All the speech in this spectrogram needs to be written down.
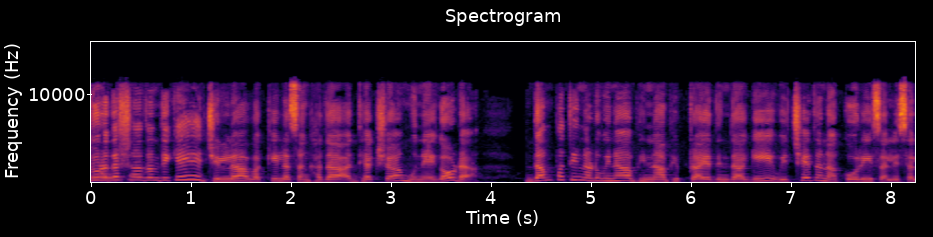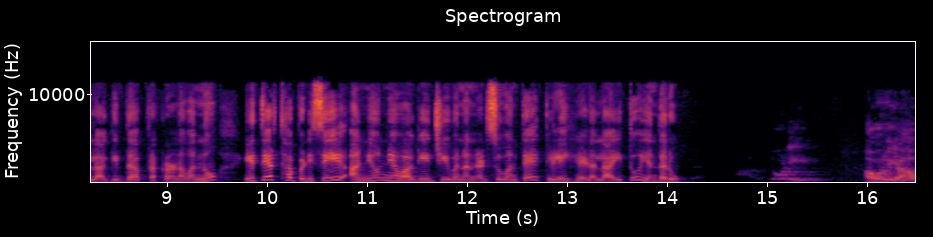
ದೂರದರ್ಶನದೊಂದಿಗೆ ಜಿಲ್ಲಾ ವಕೀಲ ಸಂಘದ ಅಧ್ಯಕ್ಷ ಮುನೇಗೌಡ, ದಂಪತಿ ನಡುವಿನ ಭಿನ್ನಾಭಿಪ್ರಾಯದಿಂದಾಗಿ ವಿಚ್ಛೇದನ ಕೋರಿ ಸಲ್ಲಿಸಲಾಗಿದ್ದ ಪ್ರಕರಣವನ್ನು ಇತ್ಯರ್ಥಪಡಿಸಿ ಅನ್ಯೋನ್ಯವಾಗಿ ಜೀವನ ನಡೆಸುವಂತೆ ತಿಳಿ ಹೇಳಲಾಯಿತು ಎಂದರು. ಅವರು ಯಾವ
